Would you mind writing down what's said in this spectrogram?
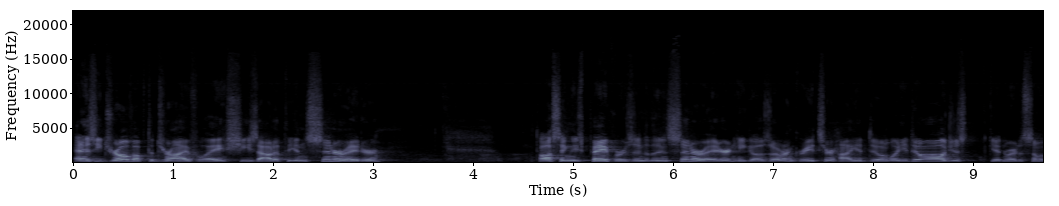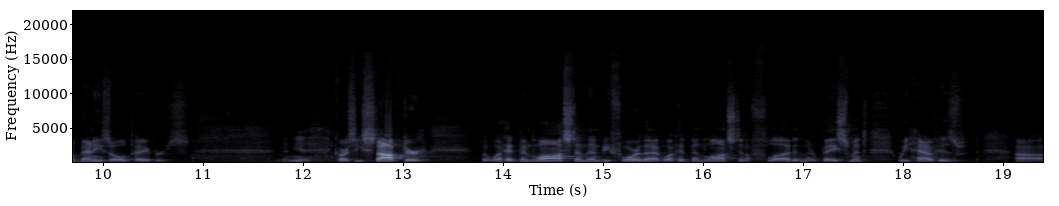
And as he drove up the driveway, she's out at the incinerator, tossing these papers into the incinerator. And he goes over and greets her. How you doing? What are you doing? Oh, just getting rid of some of Benny's old papers. And of course, he stopped her but what had been lost, and then before that, what had been lost in a flood in their basement. We have his uh,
